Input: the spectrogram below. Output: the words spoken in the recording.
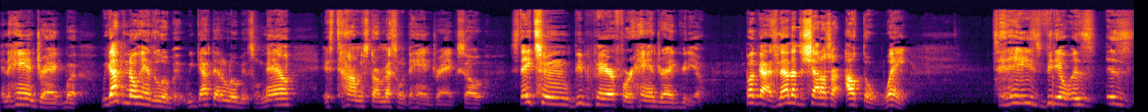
and the hand drag, but we got the no hands a little bit. We got that a little bit. So now it's time to start messing with the hand drag. So stay tuned. Be prepared for a hand drag video. But guys, now that the shoutouts are out the way, today's video is is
